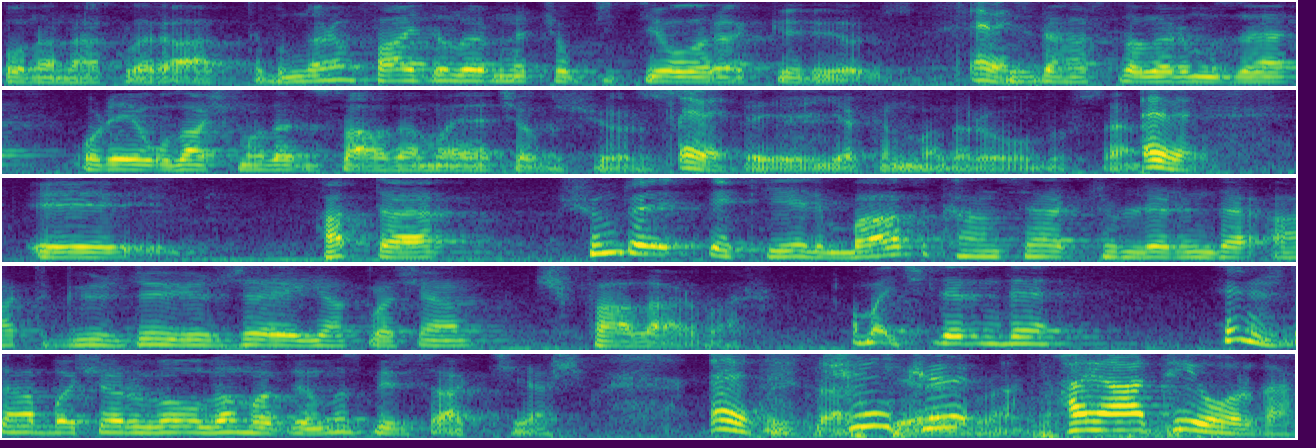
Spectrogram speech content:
olanakları arttı. Bunların faydalarını çok ciddi olarak görüyoruz. Evet. Biz de hastalarımıza oraya ulaşmalarını sağlamaya çalışıyoruz. Evet. e, yakınmaları olursa. Evet. E, hatta şunu da ekleyelim. Bazı kanser türlerinde artık yüzde yüze yaklaşan şifalar var. Ama içlerinde henüz daha başarılı olamadığımız birisi akciğer. Evet Birisi çünkü akciğer var. hayati organ.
